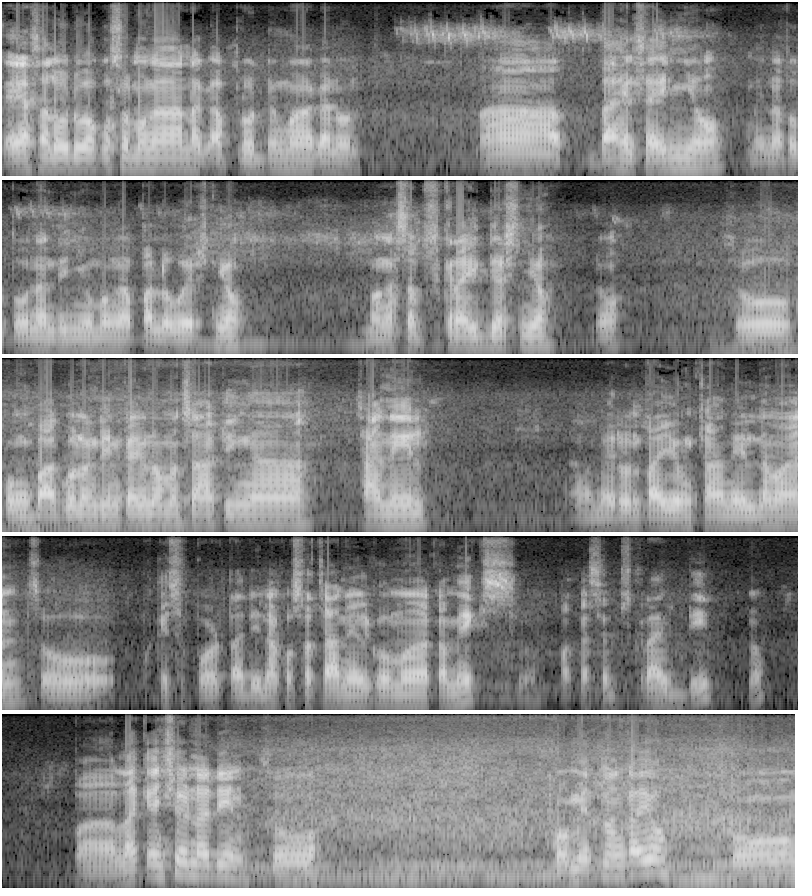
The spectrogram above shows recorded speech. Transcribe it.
Kaya saludo ako sa mga nag-upload ng mga ganon. At dahil sa inyo, may natutunan din yung mga followers nyo, mga subscribers nyo, no? So, kung bago lang din kayo naman sa aking ah, channel, ah, mayroon tayong channel naman. So, pakisuporta din ako sa channel ko mga kamix. So, paka-subscribe din, no? Pa-like and share na din. So, comment lang kayo kung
